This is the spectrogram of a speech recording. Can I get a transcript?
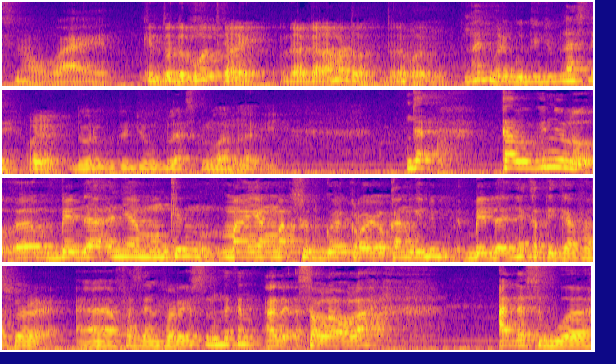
Snow White. Into the Wood kali. Udah agak lama tuh Into the Wood. Enggak 2017 deh. Oh iya. 2017 keluar lagi. Enggak kalau gini loh eh, bedanya mungkin yang maksud gue keroyokan gini bedanya ketika Fast, Fur- eh, Fast and Furious itu kan ada seolah-olah ada sebuah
